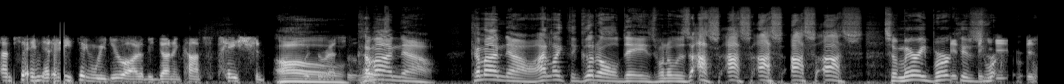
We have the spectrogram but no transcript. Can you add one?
I'm saying that anything we do ought to be done in consultation with the rest Oh, of the come world. on now. Come on now. I like the good old days when it was us, us, us, us, us. So Mary Burke is ru- it is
